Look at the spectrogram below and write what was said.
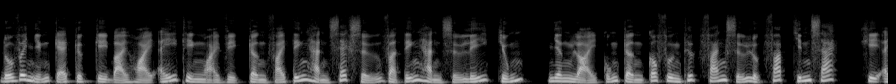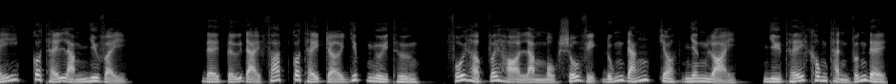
đối với những kẻ cực kỳ bại hoại ấy thì ngoài việc cần phải tiến hành xét xử và tiến hành xử lý chúng, nhân loại cũng cần có phương thức phán xử luật pháp chính xác, khi ấy có thể làm như vậy. Đệ tử Đại Pháp có thể trợ giúp người thường, phối hợp với họ làm một số việc đúng đắn cho nhân loại, như thế không thành vấn đề,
